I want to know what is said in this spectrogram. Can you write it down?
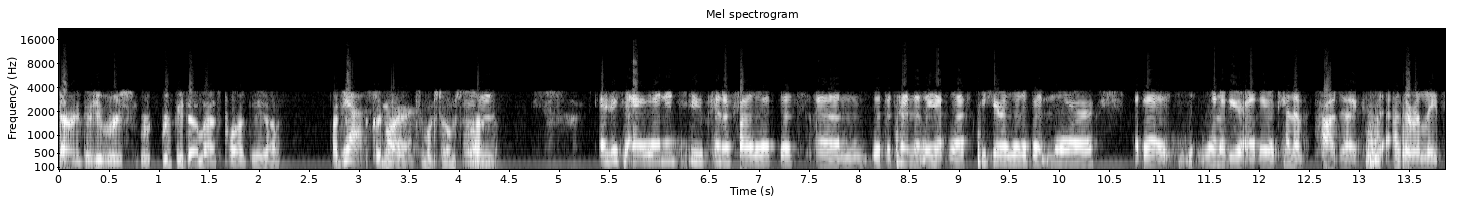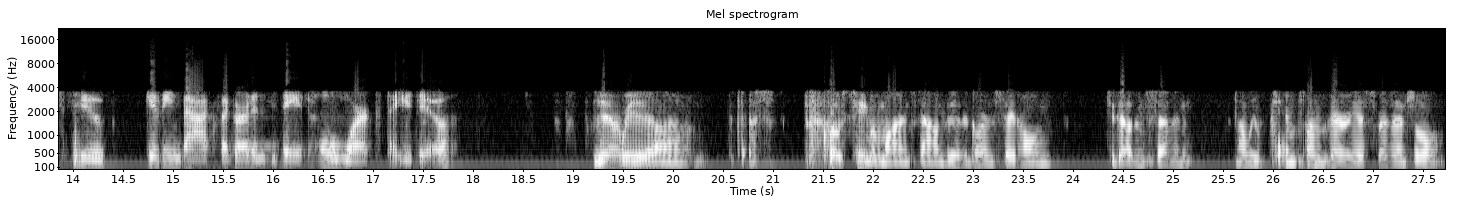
Erin, could you re- repeat that last part? The uh, I, just, yeah, I couldn't sure. hear too much. I'm sorry. Mhm. I just I wanted to kind of follow up with um, with the time that we have left to hear a little bit more about one of your other kind of projects as it relates to giving back the Garden State homework that you do. Yeah, we uh, a close team of mine founded the Garden State Home 2007. Uh, we came from various residential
